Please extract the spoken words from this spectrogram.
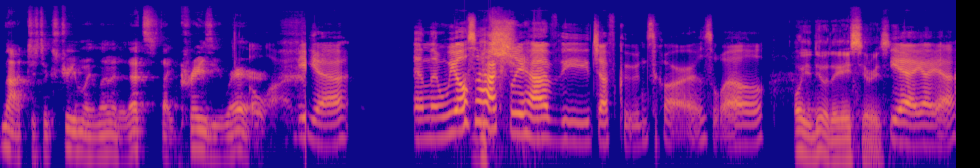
not just extremely limited. That's like crazy rare. a rare. lot. Yeah, and then we also Which- actually have the Jeff Koons car as well. Oh, you do the A series. Yeah, yeah, yeah.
